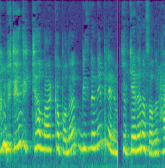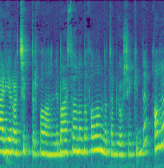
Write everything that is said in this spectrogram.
Bütün dükkanlar kapalı. Biz de ne bilelim Türkiye'de nasıldır? Her yer açıktır falan. Hani Barcelona'da falan da tabii o şekilde. Ama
